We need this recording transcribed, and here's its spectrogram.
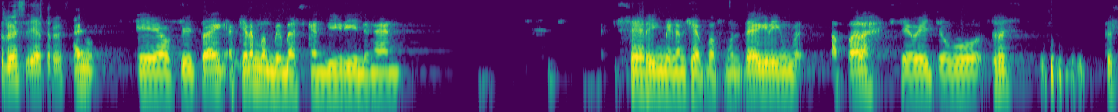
terus ya terus? Aing, iya waktu itu akhirnya membebaskan diri dengan sharing dengan siapa pun. Teh gini, apalah cewek cowok terus terus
